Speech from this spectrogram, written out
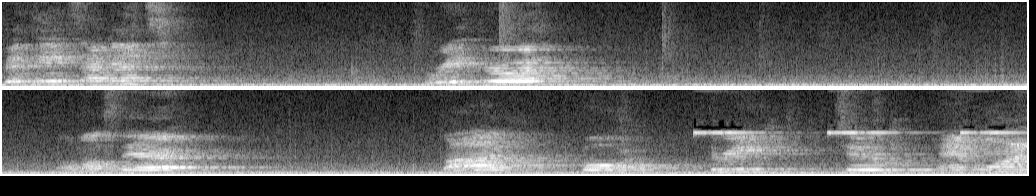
15 seconds. Breathe through it. Almost there. Five, four, three, two, and one.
